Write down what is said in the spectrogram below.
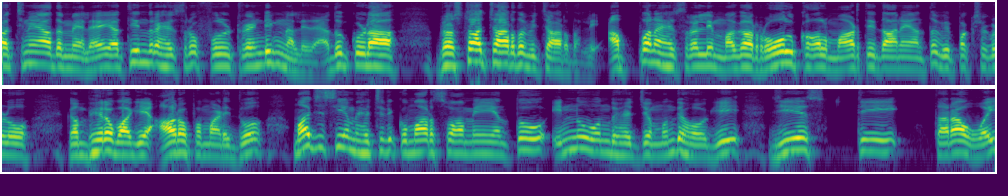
ರಚನೆಯಾದ ಮೇಲೆ ಯತೀಂದ್ರ ಹೆಸರು ಫುಲ್ ಟ್ರೆಂಡಿಂಗ್ನಲ್ಲಿದೆ ಅದು ಕೂಡ ಭ್ರಷ್ಟಾಚಾರದ ವಿಚಾರದಲ್ಲಿ. ಅಪ್ಪನ ಹೆಸರಲ್ಲಿ ಮಗ ರೋಲ್ ಕಾಲ್ ಮಾಡ್ತಿದ್ದಾನೆ ಅಂತ ವಿಪಕ್ಷಗಳು ಗಂಭೀರವಾಗಿ ಆರೋಪ ಮಾಡಿದ್ವು ಮಾಜಿ ಸಿಎಂ ಎಚ್ ಡಿ ಕುಮಾರಸ್ವಾಮಿ ಅಂತೂ ಇನ್ನೂ ಒಂದು ಹೆಜ್ಜೆ ಮುಂದೆ ಹೋಗಿ ಜಿ ಎಸ್ ಟಿ ಥರ ವೈ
